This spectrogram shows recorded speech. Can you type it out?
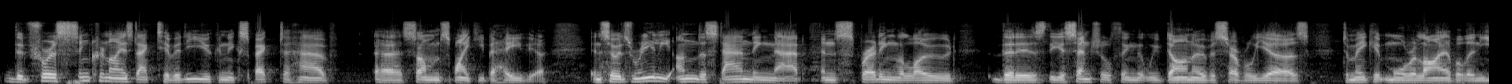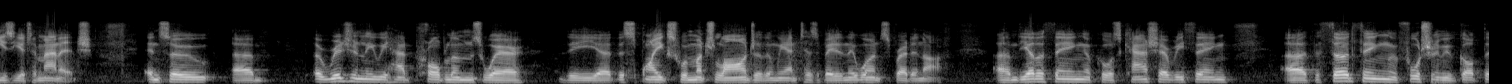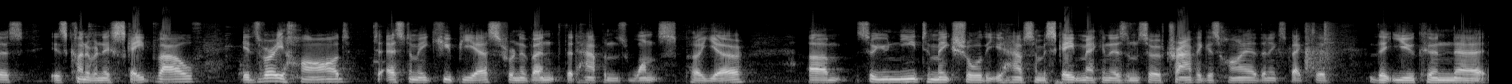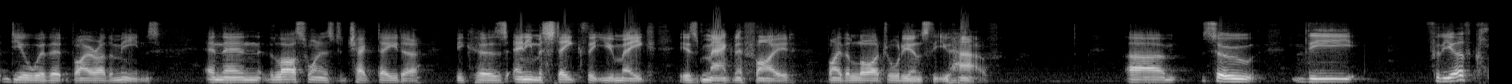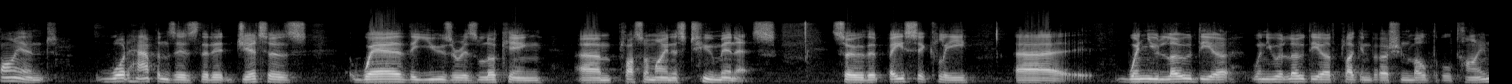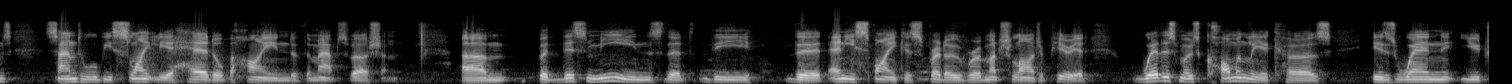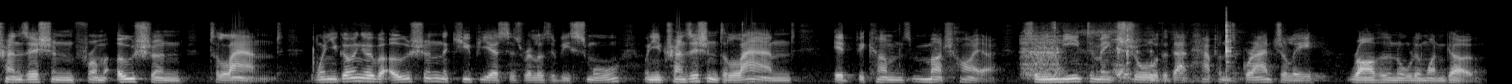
that for a synchronized activity, you can expect to have uh, some spiky behavior. And so it's really understanding that and spreading the load that is the essential thing that we've done over several years to make it more reliable and easier to manage. And so um, originally we had problems where the, uh, the spikes were much larger than we anticipated and they weren't spread enough. Um, the other thing, of course, cache everything. Uh, the third thing, unfortunately, we've got this, is kind of an escape valve. It's very hard to estimate QPS for an event that happens once per year. Um, so you need to make sure that you have some escape mechanism so if traffic is higher than expected, that you can uh, deal with it via other means. And then the last one is to check data because any mistake that you make is magnified by the large audience that you have. Um, so the for the Earth client, what happens is that it jitters where the user is looking um, plus or minus two minutes. So that basically uh, when you load the uh, when you load the Earth plugin version multiple times, Santa will be slightly ahead or behind of the Maps version. Um, but this means that the that any spike is spread over a much larger period. Where this most commonly occurs is when you transition from ocean to land. When you're going over ocean, the QPS is relatively small. When you transition to land, it becomes much higher. So we need to make sure that that happens gradually rather than all in one go.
